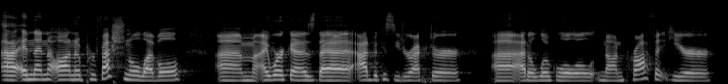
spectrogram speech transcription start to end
Uh, and then on a professional level, um, I work as the advocacy director uh, at a local nonprofit here.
